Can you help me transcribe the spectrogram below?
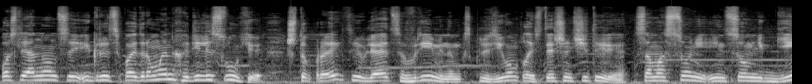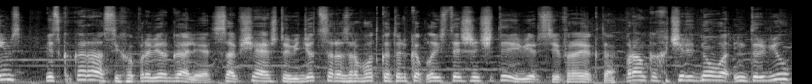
После анонса игры Spider-Man ходили слухи, что проект является временным эксклюзивом PlayStation 4. Сама Sony и Insomniac Games несколько раз их опровергали, сообщая, что ведется разработка только PlayStation 4 версии проекта. В рамках очередного интервью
